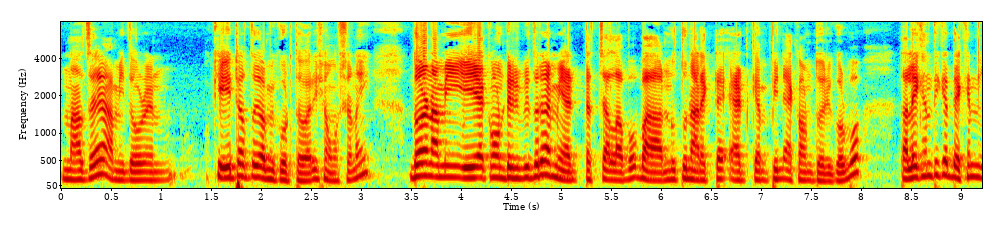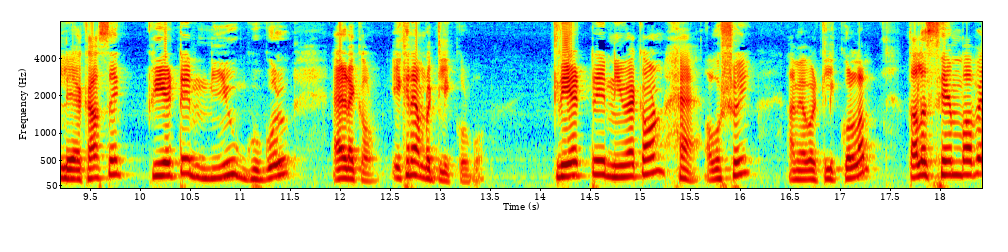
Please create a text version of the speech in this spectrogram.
না যায়, আমি ধরেন ওকে এটা তো আমি করতে পারি, সমস্যা নাই। ধরেন আমি এই অ্যাকাউন্টের ভিতরে আমি অ্যাডটা চালাবো বা নতুন আরেকটা অ্যাড ক্যাম্পেইন অ্যাকাউন্ট তৈরি করব। তাহলে এখান থেকে দেখেন লেখা আছে create a new Google ad account এখানে আমরা ক্লিক করব। ক্রিয়েট এ নিউ অ্যাকাউন্ট হ্যাঁ অবশ্যই। আমি আবার ক্লিক করলাম। তাহলে সেমভাবে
